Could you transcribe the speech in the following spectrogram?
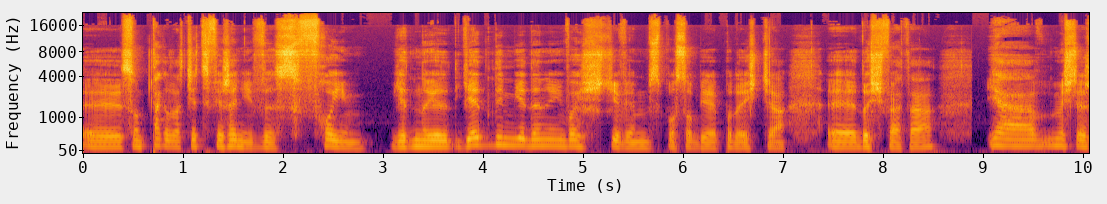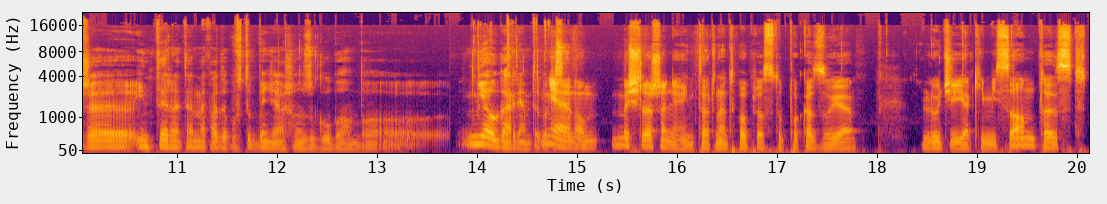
y, są tak zaciecwierzeni w swoim jedno, jednym, jedynym właściwym sposobie podejścia y, do świata. Ja myślę, że internet tak naprawdę po prostu będzie naszą zgubą, bo nie ogarniam tego. Nie, no myślę, że nie. Internet po prostu pokazuje ludzi, jakimi są. To jest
